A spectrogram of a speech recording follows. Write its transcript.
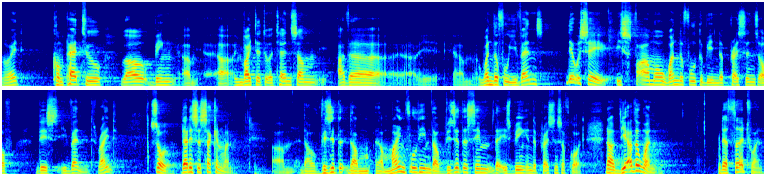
right? Compared to, well, being um, uh, invited to attend some other uh, um, wonderful events, they would say it's far more wonderful to be in the presence of this event, right? So that is the second one. Um, thou, visit, thou, thou mindful him, thou visitest him that is being in the presence of God. Now, the other one, the third one.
